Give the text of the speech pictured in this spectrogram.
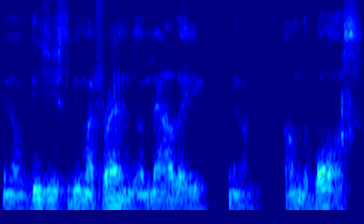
you know, these used to be my friends and now they, you know, I'm the boss.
